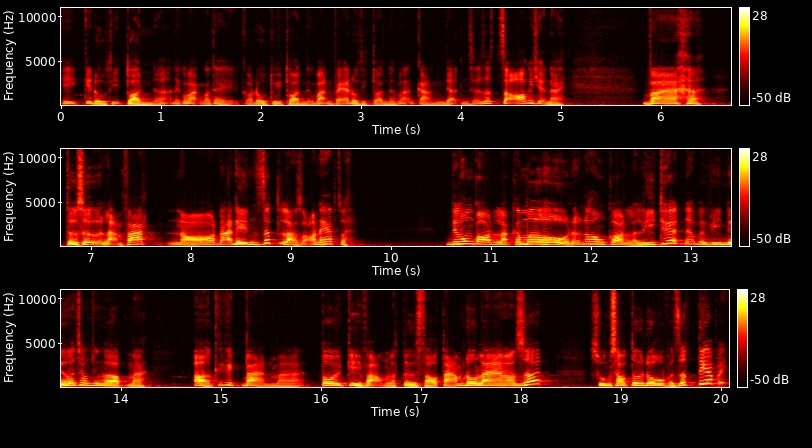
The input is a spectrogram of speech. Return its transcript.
cái cái đồ thị tuần đó nên các bạn có thể có đồ thị tuần, các bạn vẽ đồ thị tuần, các bạn cảm nhận sẽ rất rõ cái chuyện này. Và thực sự lạm phát nó đã đến rất là rõ nét rồi. Nhưng không còn là cái mơ hồ nữa, nó không còn là lý thuyết nữa. Bởi vì nếu trong trường hợp mà ở cái kịch bản mà tôi kỳ vọng là từ 68 đô la nó rớt xuống 64 đô và rất tiếp ấy,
